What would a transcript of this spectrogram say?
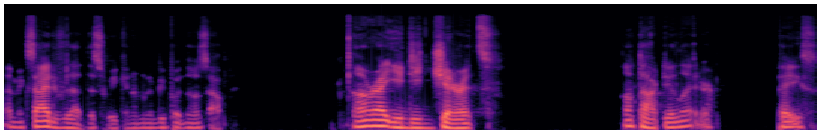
I'm excited for that this week, and I'm going to be putting those out. All right, you degenerates. I'll talk to you later. Peace.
